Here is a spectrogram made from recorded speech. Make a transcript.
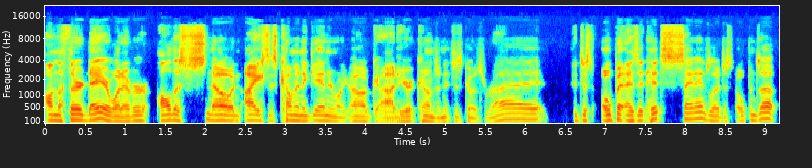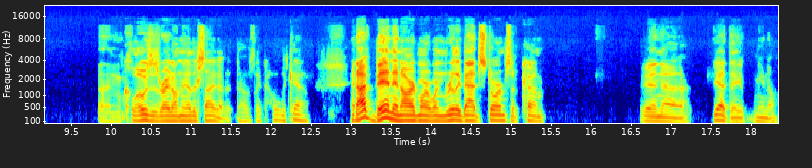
on the third day or whatever, all this snow and ice is coming again, and we're like, oh god, here it comes, and it just goes right. It just open as it hits San Angelo, it just opens up and closes right on the other side of it. I was like, holy cow! And I've been in Ardmore when really bad storms have come, and uh yeah, they you know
